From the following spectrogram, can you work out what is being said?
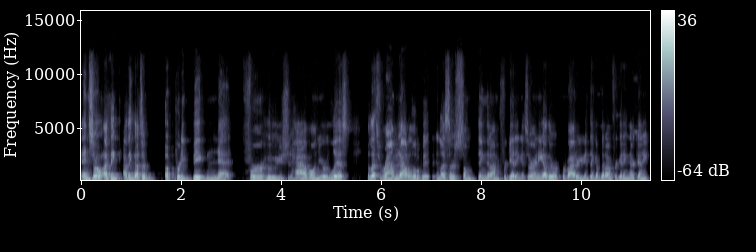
And so I think I think that's a, a pretty big net for who you should have on your list. But let's round it out a little bit, unless there's something that I'm forgetting. Is there any other provider you can think of that I'm forgetting there, Kenny?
